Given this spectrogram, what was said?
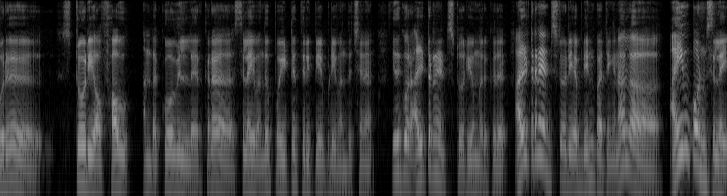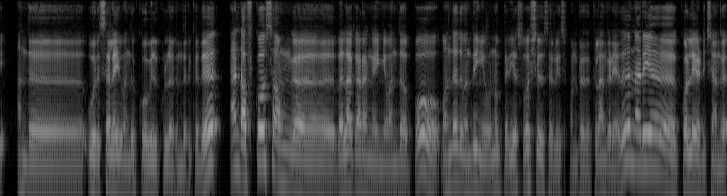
ஒரு ஸ்டோரி ஆஃப் ஹவு அந்த கோவிலில் இருக்கிற சிலை வந்து போயிட்டு திருப்பி எப்படி வந்துச்சுன்னு. இதுக்கு ஒரு அல்டர்னேட் ஸ்டோரியும் இருக்குது. அல்டர்னேட் ஸ்டோரி அப்படின்னு பார்த்தீங்கன்னா ஐம்பொன் சிலை அந்த ஒரு சிலை வந்து கோவிலுக்குள்ளே இருந்திருக்குது. அண்ட் அஃப்கோர்ஸ் அவங்க வெள்ளக்காரங்க இங்கே வந்தப்போ வந்தது வந்து இங்கே ஒன்றும் பெரிய சோஷியல் சர்வீஸ் பண்ணுறதுக்கெலாம் கிடையாது. நிறைய கொள்ளையடிச்சாங்க.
